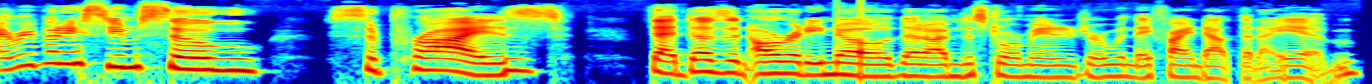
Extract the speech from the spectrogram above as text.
Everybody seems so surprised that doesn't already know that I'm the store manager when they find out that I am.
